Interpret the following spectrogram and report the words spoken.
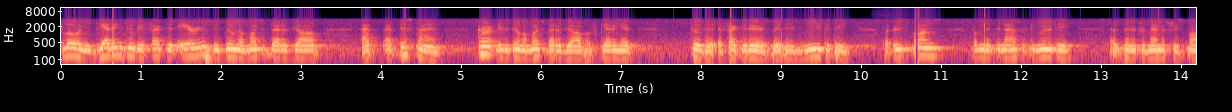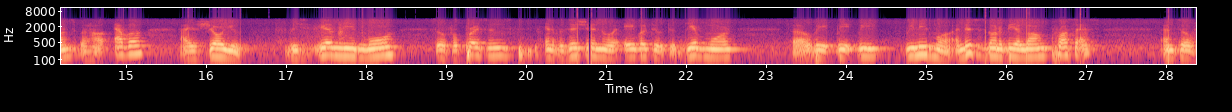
slow in getting to the affected areas. We're doing a much better job at, at this time. Currently, we're doing a much better job of getting it to the affected areas where they need to be. But the response from the international community has been a tremendous response. But however, I assure you, we still need more so for persons in a position who are able to, to give more, we, we, we, we need more. And this is going to be a long process. And so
